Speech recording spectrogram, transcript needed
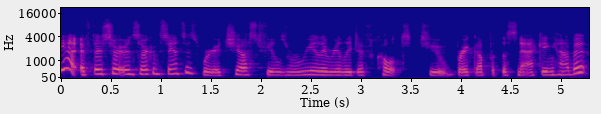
yeah, if there's certain circumstances where it just feels really, really difficult to break up with the snacking habit,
